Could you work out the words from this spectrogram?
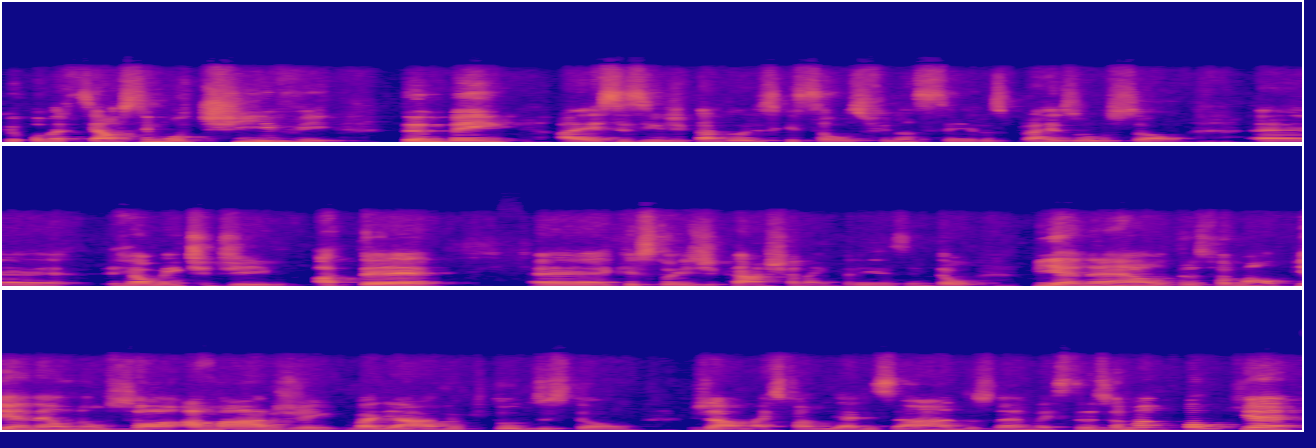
que o comercial se motive também a esses indicadores que são os financeiros para resolução é, realmente de até é, questões de caixa na empresa. Então, PNL, transformar o PNL não só a margem variável que todos estão já mais familiarizados, né, mas transformar qual que é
